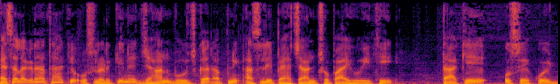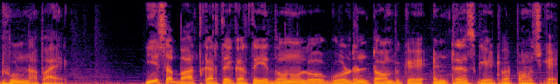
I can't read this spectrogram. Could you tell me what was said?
ऐसा लग रहा था कि उस लड़की ने जानबूझकर अपनी असली पहचान छुपाई हुई थी, ताकि उसे कोई ढूंढ ना पाए। ये सब बात करते करते ये दोनों लोग गोल्डन टॉम्ब के एंट्रेंस गेट पर पहुँच गए।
